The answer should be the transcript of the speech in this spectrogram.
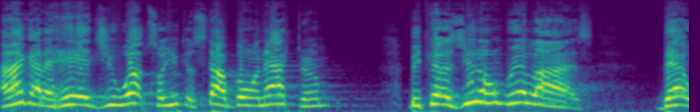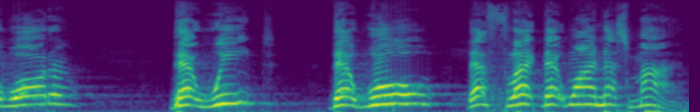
and I got to head you up so you can stop going after him because you don't realize that water, that wheat, that wool, that flax, that wine, that's mine.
